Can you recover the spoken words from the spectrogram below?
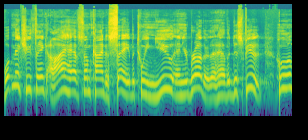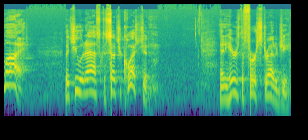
what makes you think I have some kind of say between you and your brother that have a dispute? Who am I that you would ask such a question? And here's the first strategy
